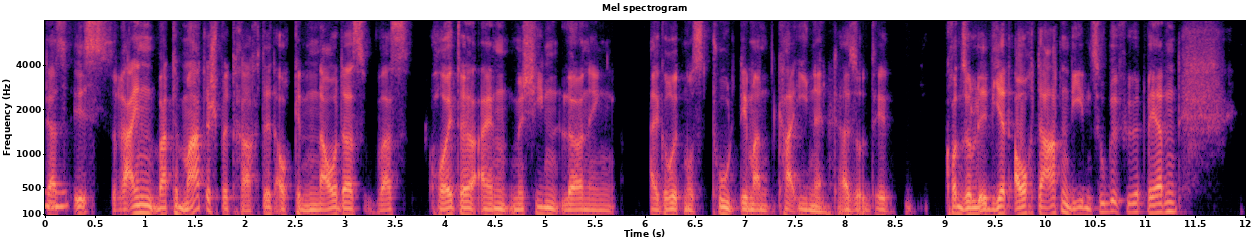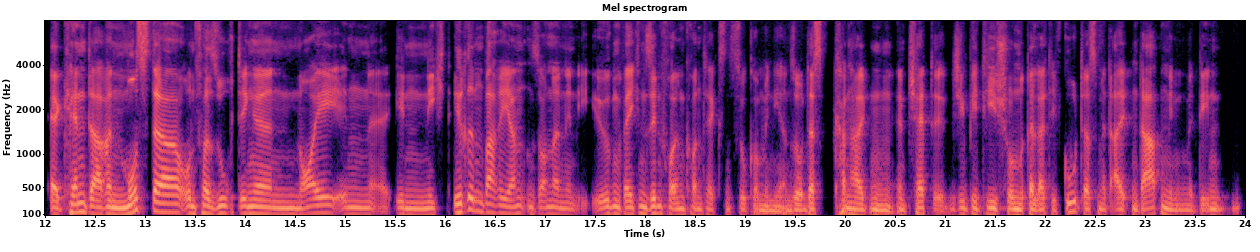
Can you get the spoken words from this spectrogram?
Das mhm. ist rein mathematisch betrachtet auch genau das, was heute ein Machine Learning Algorithmus tut, den man KI nennt. Also konsolidiert auch Daten, die ihm zugeführt werden erkennt darin Muster und versucht Dinge neu in, in nicht irren Varianten, sondern in irgendwelchen sinnvollen Kontexten zu kombinieren. So, das kann halt ein Chat-GPT schon relativ gut, das mit alten Daten, mit denen,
